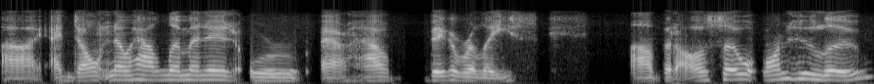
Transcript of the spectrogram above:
Uh, I don't know how limited or uh, how big a release, uh, but also on Hulu.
